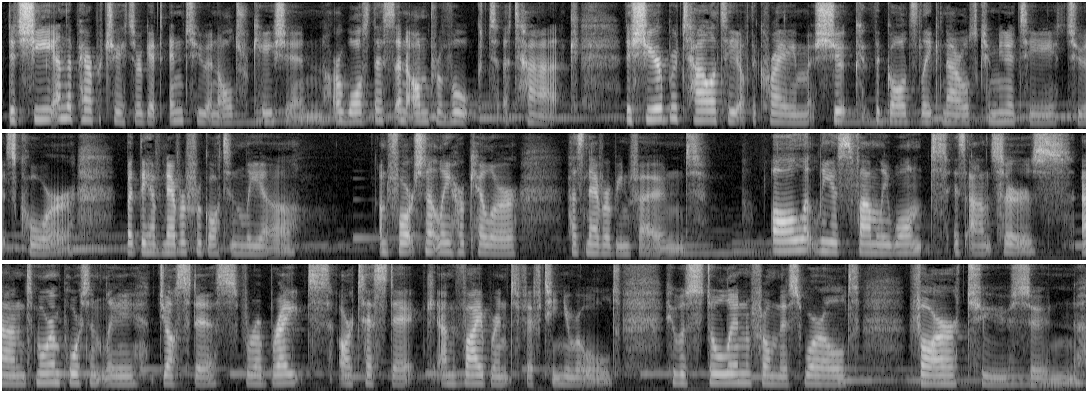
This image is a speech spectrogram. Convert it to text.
Did she and the perpetrator get into an altercation, or was this an unprovoked attack? The sheer brutality of the crime shook the God's Lake Narrows community to its core, but they have never forgotten Leah. Unfortunately, her killer has never been found. All Leah's family want is answers, and more importantly, justice for a bright, artistic, and vibrant 15 year old who was stolen from this world far too soon.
